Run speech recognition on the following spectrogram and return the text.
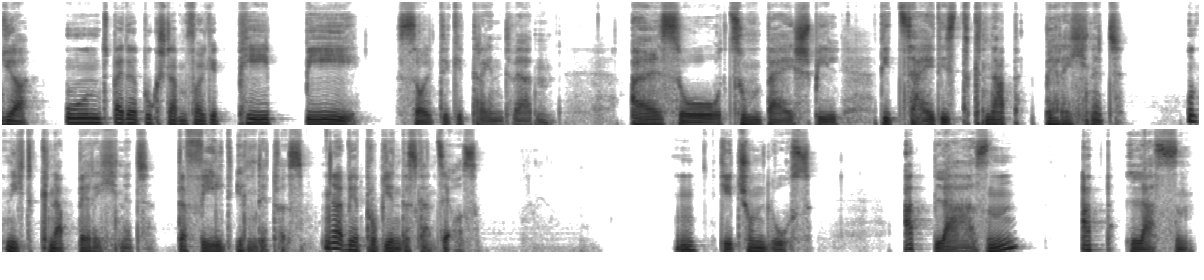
Ja, und bei der Buchstabenfolge PB sollte getrennt werden. Also zum Beispiel, die Zeit ist knapp berechnet und nicht knapp berechnet. Da fehlt irgendetwas. Na, wir probieren das Ganze aus. Hm, geht schon los. Abblasen, ablassen.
